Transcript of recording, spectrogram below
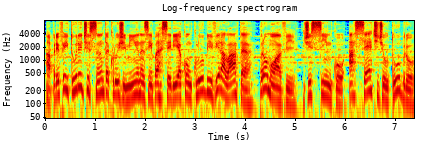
A Prefeitura de Santa Cruz de Minas, em parceria com o Clube Vira-Lata, promove, de 5 a 7 de outubro,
